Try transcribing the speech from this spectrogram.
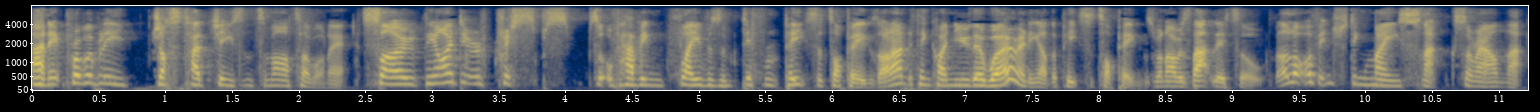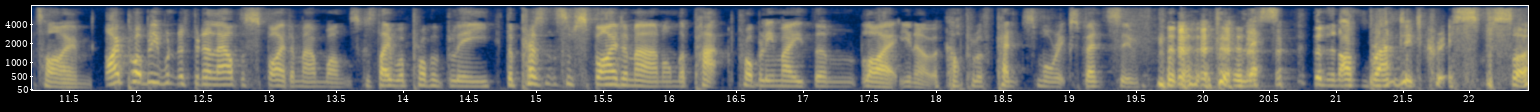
And it probably just had cheese and tomato on it. So the idea of crisps sort of having flavours of different pizza toppings, I don't think I knew there were any other pizza toppings when I was that little. A lot of interesting maize snacks around that time. I probably wouldn't have been allowed the Spider-Man ones because they were probably, the presence of Spider-Man on the pack probably made them like, you know, a couple of pence more expensive than, a, than, a less, than an unbranded crisp. So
